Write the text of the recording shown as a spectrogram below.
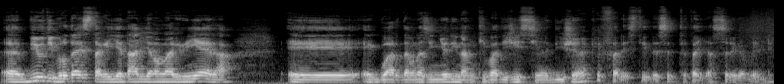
eh, Beauty protesta che gli tagliano la criniera e, e, guarda una signorina antipaticissima e dice: Che faresti se ti tagliassero i capelli?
